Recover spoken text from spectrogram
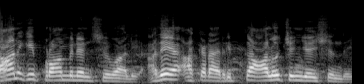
దానికి ప్రామినెన్స్ ఇవ్వాలి. అదే అక్కడ రిప్కా ఆలోచన చేసింది.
